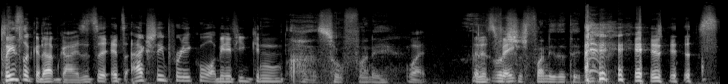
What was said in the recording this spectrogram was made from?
please look it up, guys. It's it's actually pretty cool. I mean, if you can Oh, it's so funny. what that it's fake. just funny that they do it is.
